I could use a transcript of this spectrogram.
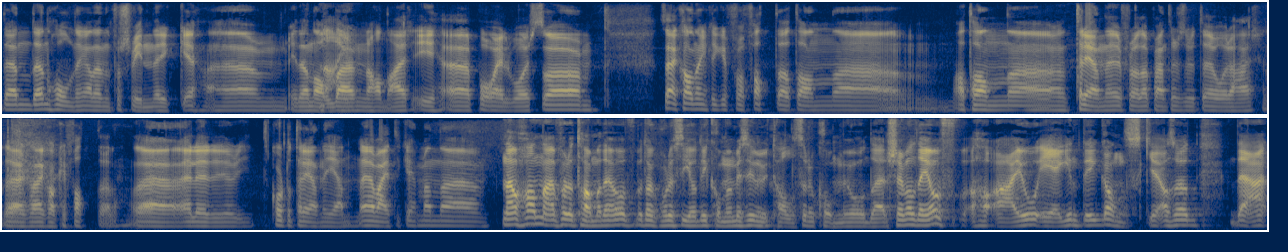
Den, den holdninga, den forsvinner ikke um, i den alderen han er i, uh, på elleve år. Så, så jeg kan egentlig ikke få fatte at han eh, At han uh, trener Florida Panthers ut det året her. Det, jeg, kan ikke fatte det. Eller kort å trene igjen. Jeg veit ikke, men uh... Nei, han er, for å ta med det, og med tanke på hva du sier, og de kommer med sine uttalelser og kommer jo der Chevaldeov er jo egentlig ganske Altså, det er,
